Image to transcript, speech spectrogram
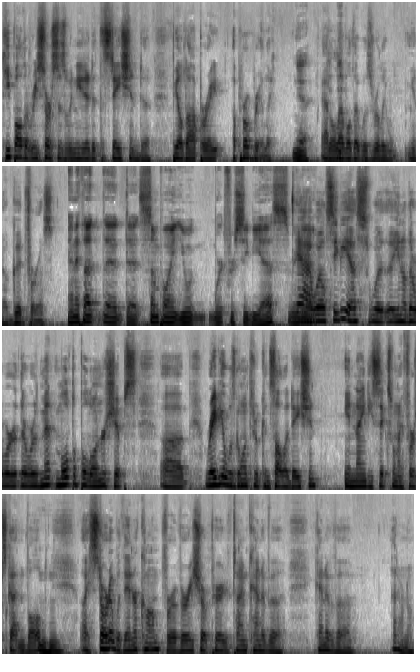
keep all the resources we needed at the station to be able to operate appropriately Yeah. at a level that was really you know good for us. And I thought that at some point you worked for CBS. Radio? Yeah, well, CBS was you know there were there were multiple ownerships. Uh, radio was going through consolidation in '96 when I first got involved. I started with Entercom for a very short period of time, kind of a kind of a I don't know,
